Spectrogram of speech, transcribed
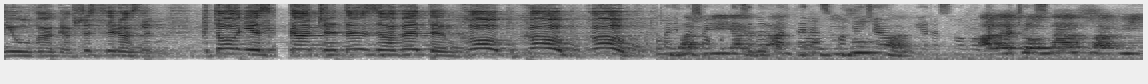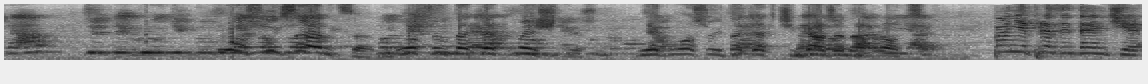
I uwaga, wszyscy razem. Kto nie skacze, ten za wetem. Hop, hop, hop. Panie Marszałku, co by Pan teraz powiedział Jarosławowi Ale to Kaczyńskiemu? nasza wina, czy tych ludzi, którzy Głosuj sercem, głosuj tak jak myślisz, nie głosuj tak jak ci każe Nawrocki. Panie prezydencie,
